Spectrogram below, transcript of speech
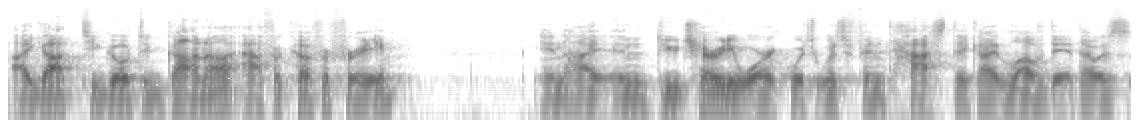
I got to go to Ghana, Africa for free. And I and do charity work, which was fantastic. I loved it. That was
